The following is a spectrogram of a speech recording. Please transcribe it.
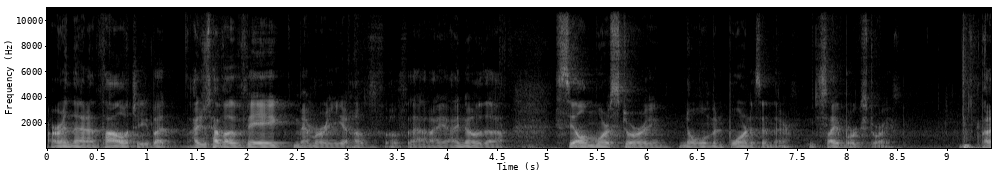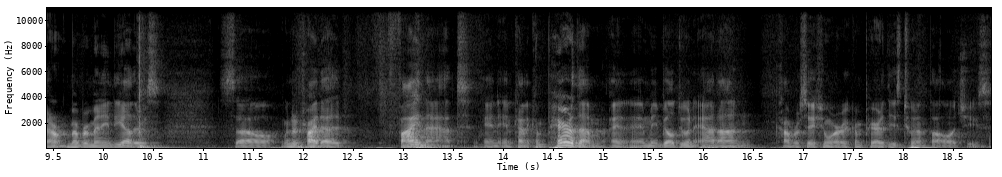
are in that anthology, but I just have a vague memory of, of that. I, I know the C.L. Moore story, No Woman Born, is in there, the cyborg story, but I don't remember many of the others. So I'm going to try to find that and, and kind of compare them, and, and maybe I'll do an add-on conversation where I compare these two anthologies,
